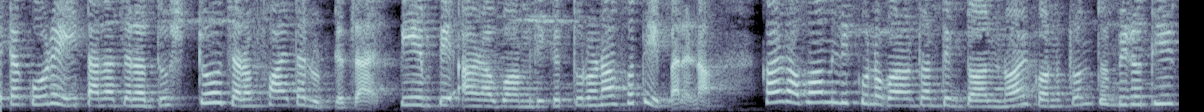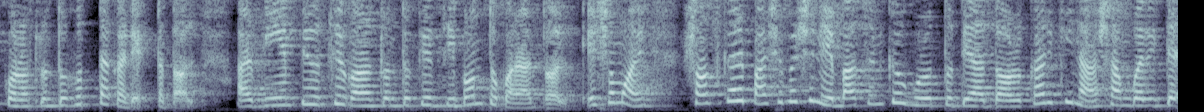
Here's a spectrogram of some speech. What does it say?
এটা করেই তারা যারা দুষ্ট, যারা ফায়দা লুটতে চায়। বিএনপি আর আওয়ামী লীগের তুলনা হতেই পারে না। কারণ আওয়ামী লীগ কোনো গণতান্ত্রিক দল নয়, গণতন্ত্র বিরোধী, গণতন্ত্র হত্যাকারী একটা দল। আর বিএনপি হচ্ছে গণতন্ত্রকে জীবন্ত করার দল। এ সময় সংস্কারের পাশাপাশি নির্বাচনকেও গুরুত্ব দেওয়া দরকার কিনা সাংবাদিকদের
